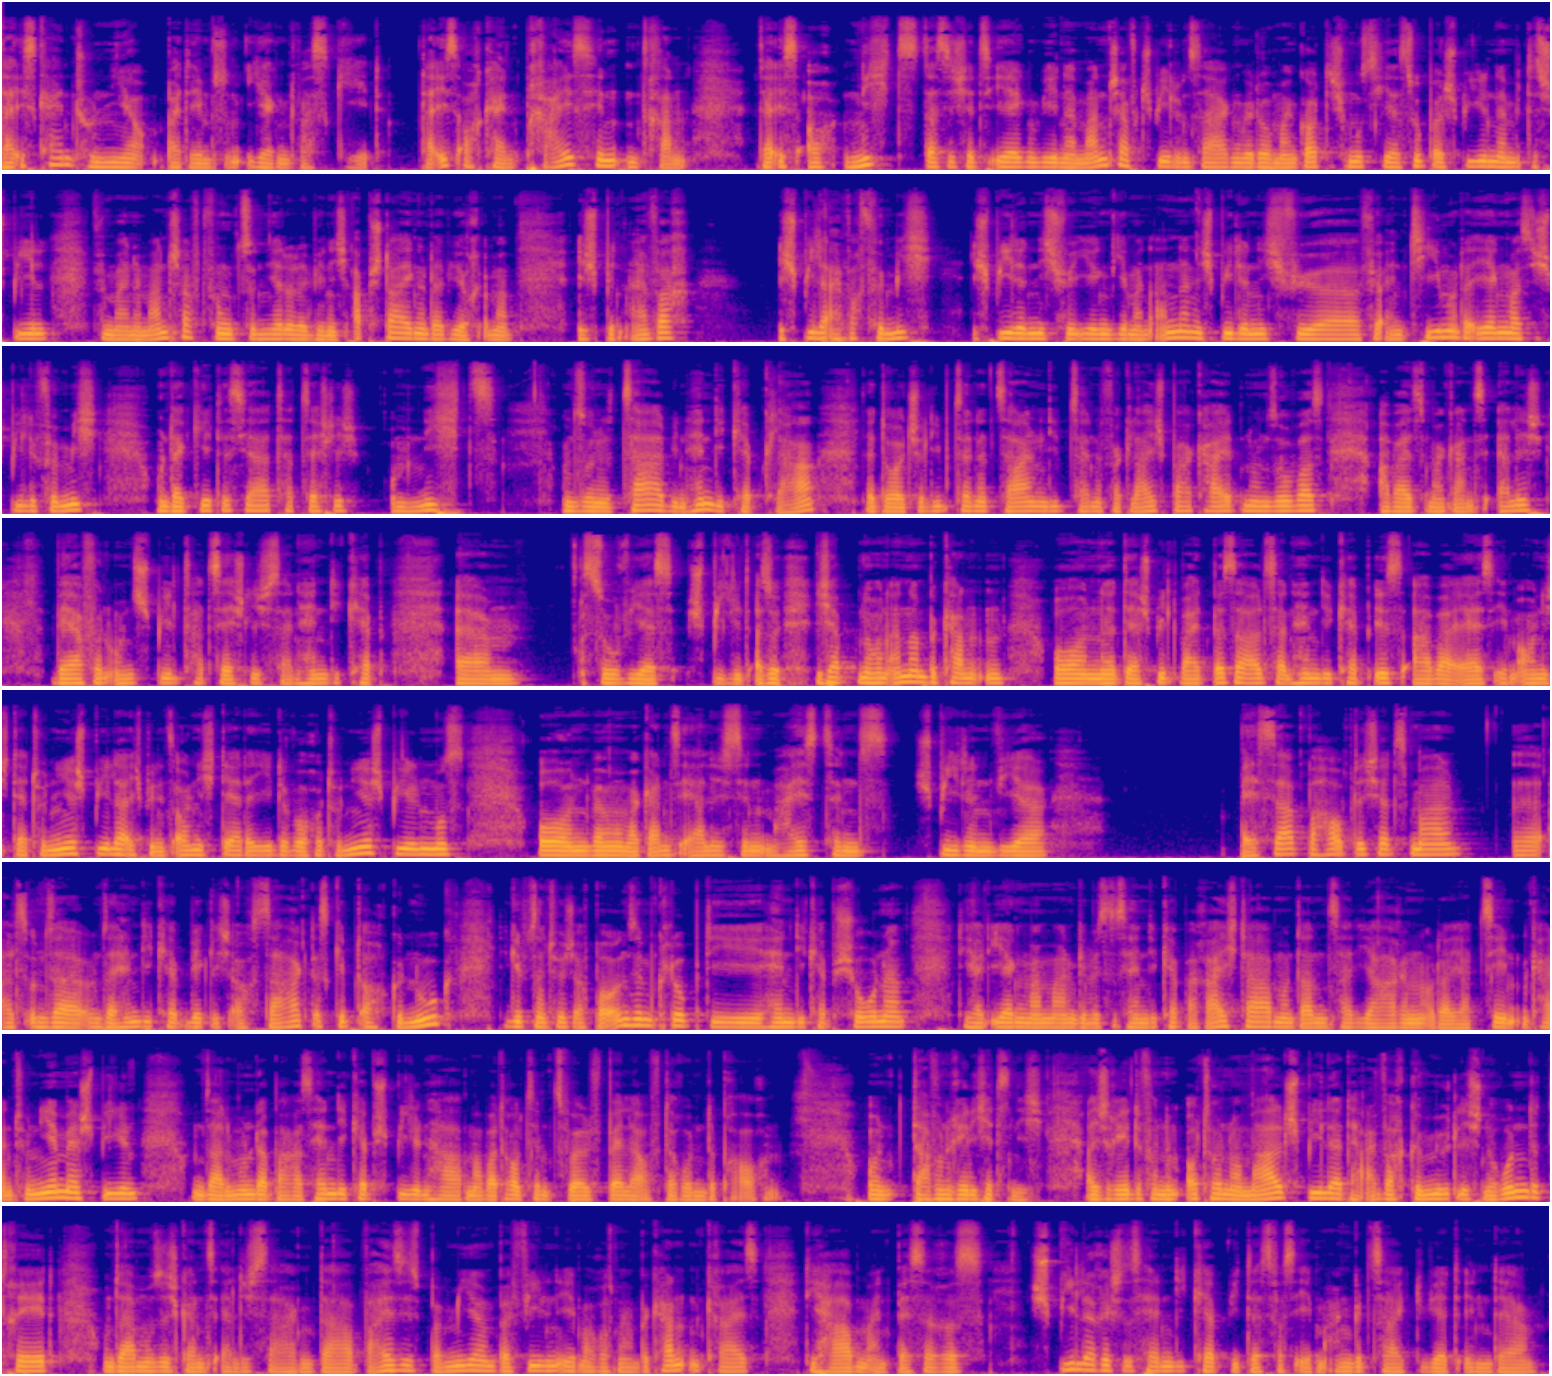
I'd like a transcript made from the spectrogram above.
da ist kein Turnier, bei dem es um irgendwas geht. Da ist auch kein Preis hinten dran. Da ist auch nichts, dass ich jetzt irgendwie in der Mannschaft spiele und sagen würde, oh mein Gott, ich muss hier super spielen, damit das Spiel für meine Mannschaft funktioniert oder wir nicht absteigen oder wie auch immer. Ich bin einfach, ich spiele einfach für mich. Ich spiele nicht für irgendjemand anderen, ich spiele nicht für, für ein Team oder irgendwas, ich spiele für mich. Und da geht es ja tatsächlich um nichts. Und so eine Zahl wie ein Handicap, klar, der Deutsche liebt seine Zahlen, liebt seine Vergleichbarkeiten und sowas. Aber jetzt mal ganz ehrlich, wer von uns spielt tatsächlich sein Handicap? Ähm, so wie es spielt. Also ich habe noch einen anderen Bekannten und äh, der spielt weit besser als sein Handicap ist, aber er ist eben auch nicht der Turnierspieler. Ich bin jetzt auch nicht der, der jede Woche Turnier spielen muss. Und wenn wir mal ganz ehrlich sind, meistens spielen wir besser, behaupte ich jetzt mal äh, als unser, unser Handicap wirklich auch sagt. Es gibt auch genug, die gibt es natürlich auch bei uns im Club, die Handicap-Schoner, die halt irgendwann mal ein gewisses Handicap erreicht haben und dann seit Jahren oder Jahrzehnten kein Turnier mehr spielen und da ein wunderbares Handicap spielen haben, aber trotzdem zwölf Bälle auf der Runde brauchen. Und davon rede ich jetzt nicht. Also ich rede von einem Otto-Normalspieler, der einfach gemütlich eine Runde dreht und da muss ich ganz ehrlich sagen, da weiß ich es bei mir und bei vielen eben auch aus meinem Bekanntenkreis, die haben ein besseres spielerisches Handicap, wie das, was eben angezeigt wird in der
